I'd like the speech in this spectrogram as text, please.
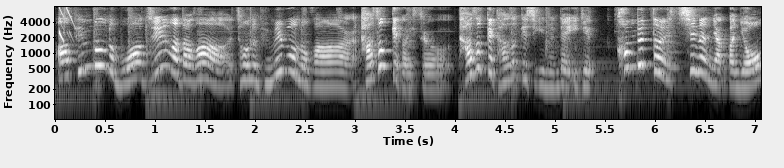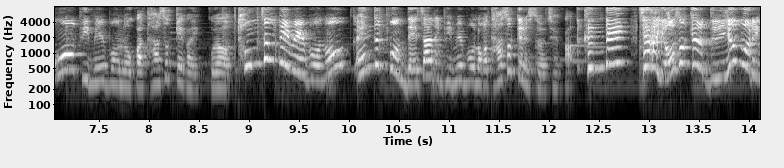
아 핀번호 뭐하지? 하다가 저는 비밀번호가 다섯 개가 있어요. 다섯 개 다섯 개씩 있는데 이게 컴퓨터에 치는 약간 영어 비밀번호가 다섯 개가 있고요. 통장 비밀번호, 핸드폰 네 자리 비밀번호가 다섯 개를 써요 제가. 근데 제가 여섯 개로 늘려버린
